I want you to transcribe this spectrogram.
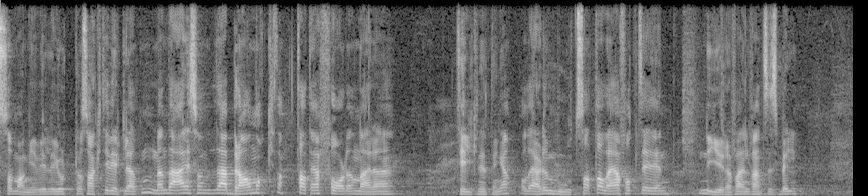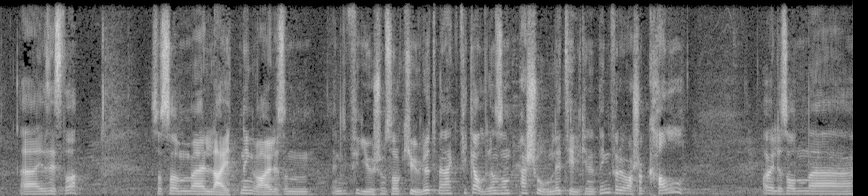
så mange ville gjort og sagt i virkeligheten. Men det er, liksom, det er bra nok da, til at jeg får den der tilknytninga. Og det er det motsatte av det jeg har fått i nyere Final Fantasy-spill eh, i det siste. da. Så som eh, Lightning var liksom en figur som så kul ut, men jeg fikk aldri en sånn personlig tilknytning, for hun var så kald. Og veldig sånn eh,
